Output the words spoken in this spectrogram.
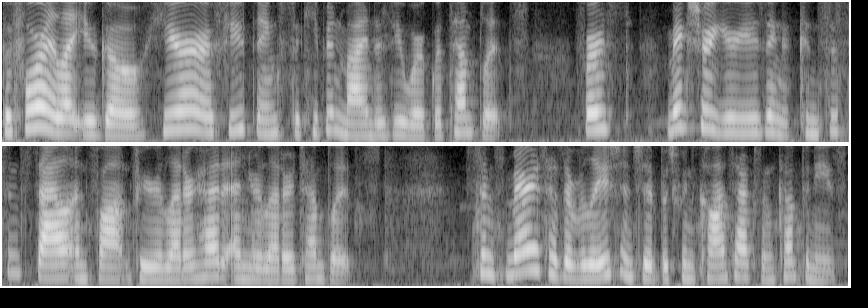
Before I let you go, here are a few things to keep in mind as you work with templates. First, make sure you're using a consistent style and font for your letterhead and your letter templates. Since Merus has a relationship between contacts and companies,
